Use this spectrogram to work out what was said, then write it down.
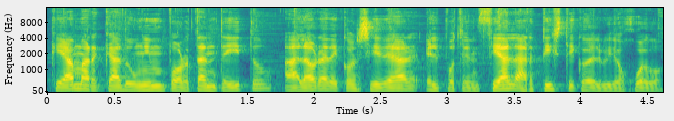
que ha marcado un importante hito a la hora de considerar el potencial artístico del videojuego.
